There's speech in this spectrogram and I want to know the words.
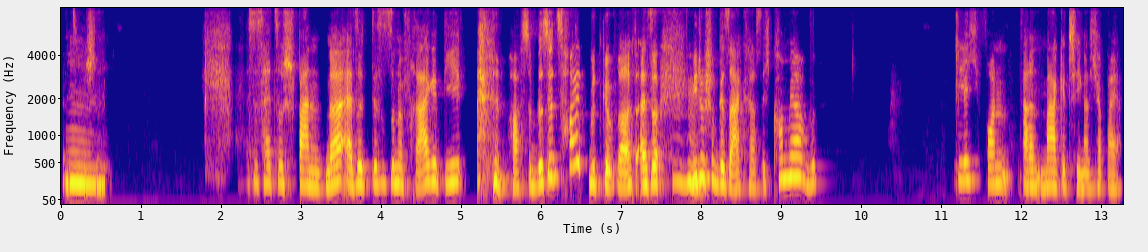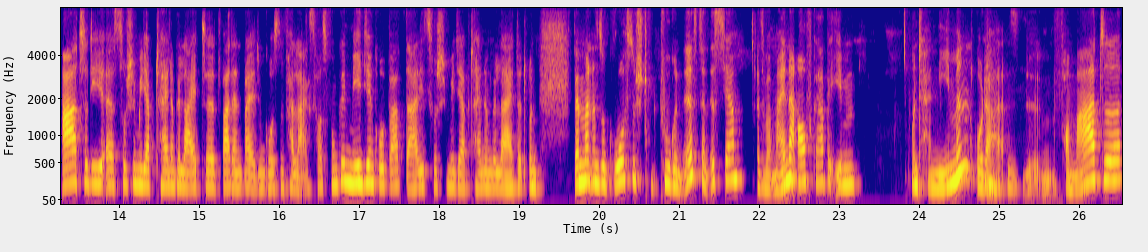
inzwischen? Hm. Es ist halt so spannend, ne? Also, das ist so eine Frage, die hast du ein bisschen Zeit mitgebracht. Also, mhm. wie du schon gesagt hast, ich komme ja wirklich wirklich von Marketing. Also ich habe bei Arte die äh, Social Media Abteilung geleitet, war dann bei dem großen Verlagshaus Funke Mediengruppe, habe da die Social Media Abteilung geleitet. Und wenn man in so großen Strukturen ist, dann ist ja, also war meine Aufgabe eben, Unternehmen oder äh, Formate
